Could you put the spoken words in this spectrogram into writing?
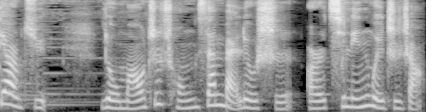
第二句，有毛之虫三百六十，而麒麟为之长。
